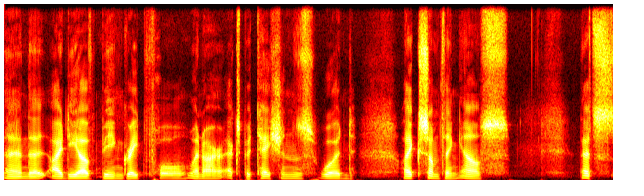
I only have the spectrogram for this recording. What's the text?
and the idea of being grateful when our expectations would like something else. That's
